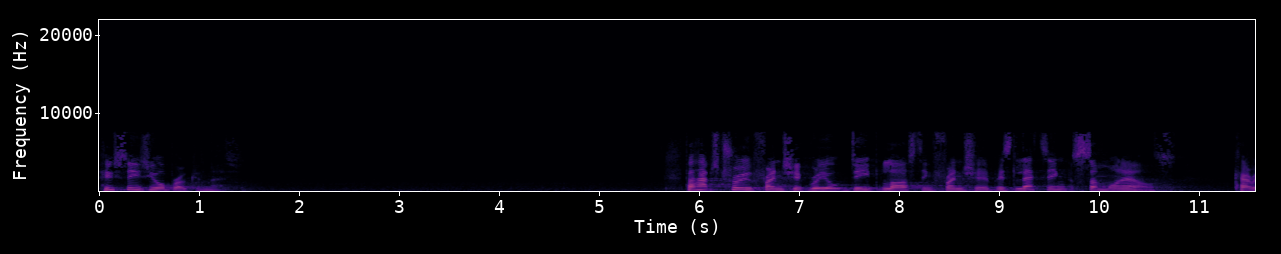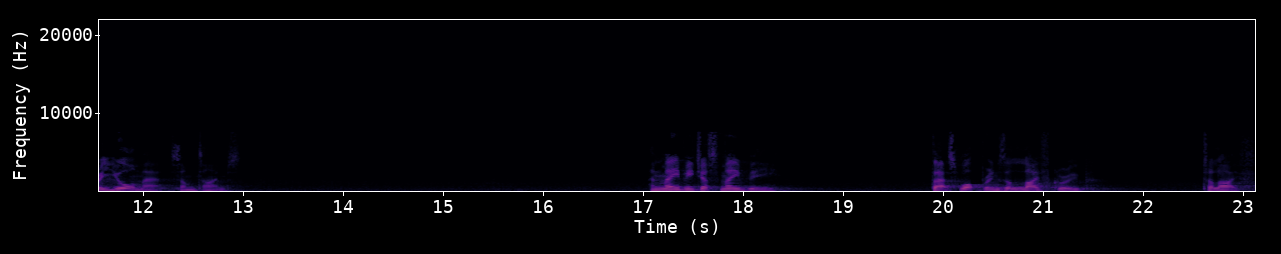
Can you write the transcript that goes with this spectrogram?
Who sees your brokenness? Perhaps true friendship, real, deep, lasting friendship, is letting someone else carry your mat sometimes. And maybe, just maybe, that's what brings a life group to life.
